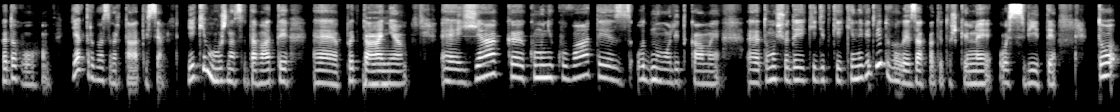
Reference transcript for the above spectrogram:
педагогом, як треба звертатися, які можна задавати е, питання, е, як е, комунікувати з однолітками, тому що деякі дітки, які не відвідували заклади дошкільної освіти, то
